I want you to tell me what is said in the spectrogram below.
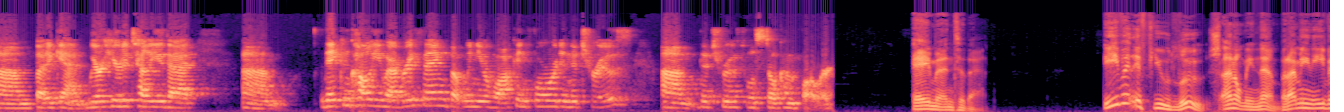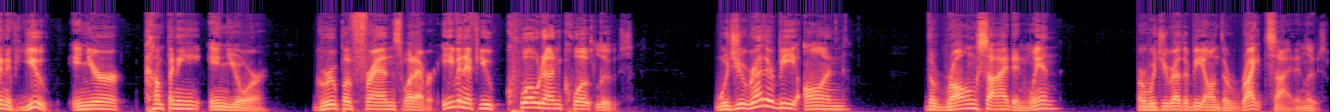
Um, but again, we're here to tell you that um, they can call you everything, but when you're walking forward in the truth, um, the truth will still come forward. Amen to that. Even if you lose, I don't mean them, but I mean even if you, in your company, in your group of friends, whatever, even if you quote unquote lose, would you rather be on the wrong side and win? Or would you rather be on the right side and lose?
